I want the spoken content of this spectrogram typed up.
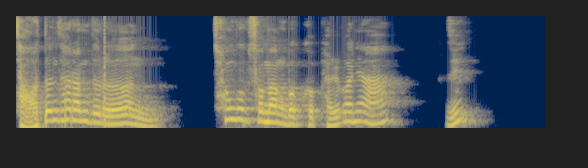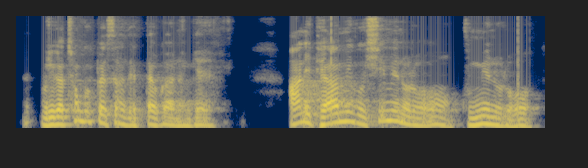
자, 어떤 사람들은 천국 소망 뭐그 별거냐? 그지? 우리가 천국 백성 됐다고 하는 게 아니 대한민국 시민으로 국민으로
